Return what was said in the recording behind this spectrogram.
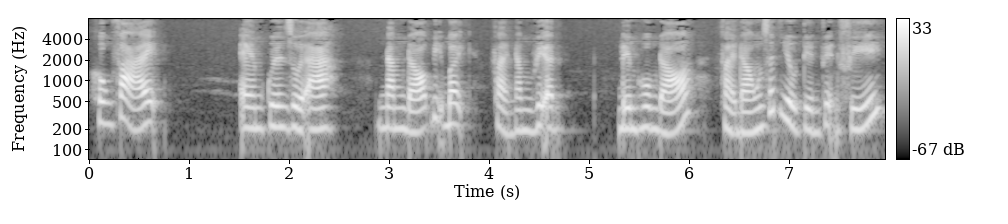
Không phải. Em quên rồi à? Năm đó bị bệnh, phải nằm viện. Đêm hôm đó, phải đóng rất nhiều tiền viện phí.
